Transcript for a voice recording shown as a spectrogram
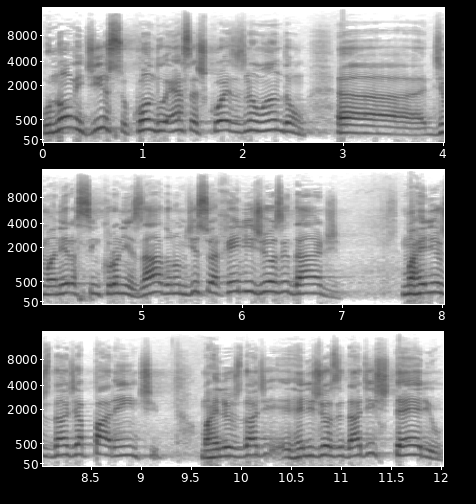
O nome disso, quando essas coisas não andam uh, de maneira sincronizada, o nome disso é religiosidade. Uma religiosidade aparente, uma religiosidade, religiosidade estéril.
